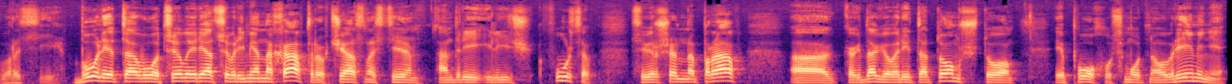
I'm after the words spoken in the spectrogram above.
в России. Более того, целый ряд современных авторов, в частности Андрей Ильич Фурсов, совершенно прав, а, когда говорит о том, что эпоху смутного времени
